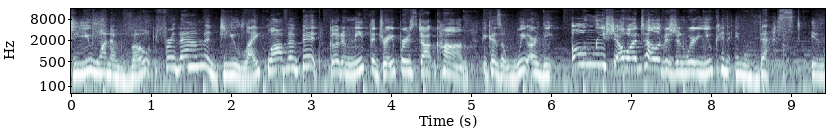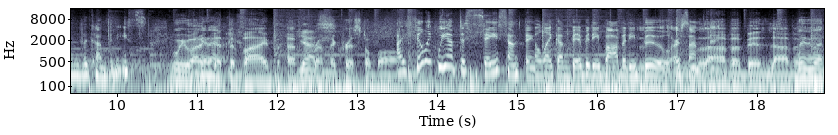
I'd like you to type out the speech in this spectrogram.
Do you want to vote for them? Do you like LavaBit? Go to meetthedrapers.com because we are the only show on television where you can invest in the companies. We want to Get get the vibe uh, Yes. from the crystal ball. I feel like we have to say something like a bibbity bobbity boo or something. Love a bit, love a Wait, wait,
